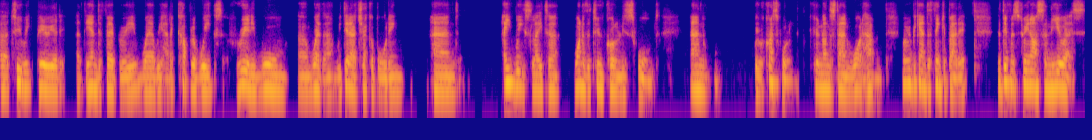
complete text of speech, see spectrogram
uh, two week period at the end of February where we had a couple of weeks of really warm uh, weather. We did our checkerboarding, and eight weeks later, one of the two colonies swarmed. And we were crestfallen couldn't understand what had happened. When we began to think about it, the difference between us and the US,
